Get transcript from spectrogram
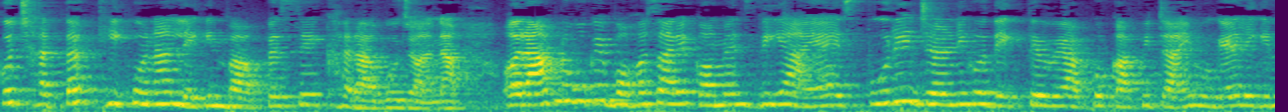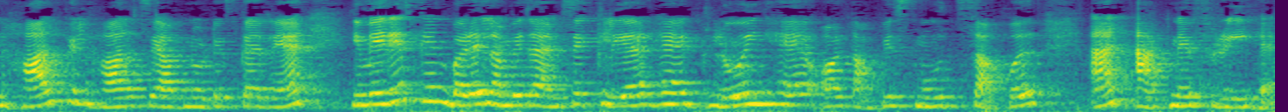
कुछ हद तक ठीक होना, लेकिन वापस से खराब हो जाना। और आप लोगों के बहुत सारे कमेंट्स भी आए हैं। इस पूरी जर्नी को देखते हुए आपको काफ़ी टाइम हो गया लेकिन हाल फ़िलहाल से आप नोटिस कर रहे हैं कि मेरी स्किन बड़े लंबे टाइम से क्लियर है ग्लोइंग है और काफ़ी smooth supple and acne free है।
